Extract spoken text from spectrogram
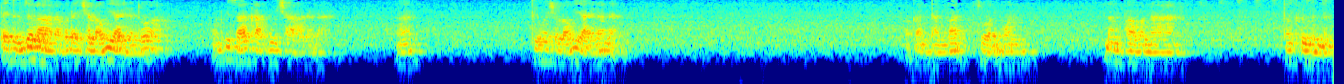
แต่ถึงเวลาเราก็ได้ฉลองใหญ่เลยว่าวันพิสาขาบูชาแล้วนะนะถือว่าฉลองใหญ่แล้วนะ่ะการทำวัดสวดมนต์นั่งภาวนาทั้งคืนหนึ่ง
